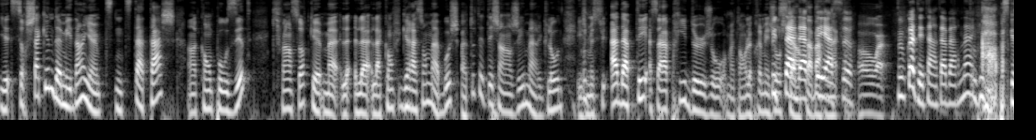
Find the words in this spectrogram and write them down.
il y a- sur chacune de mes dents, il y a un petit- une petite attache en composite qui fait en sorte que ma- la, la- la configuration de ma bouche a tout été changée, Marie-Claude. Et je me suis adapté. Ça a pris deux jours, mettons. Le premier Puis jour, j'étais en adapté à tabarnak. ça. Ah ouais. Mais pourquoi t'étais en tabarnak? Ah, parce que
